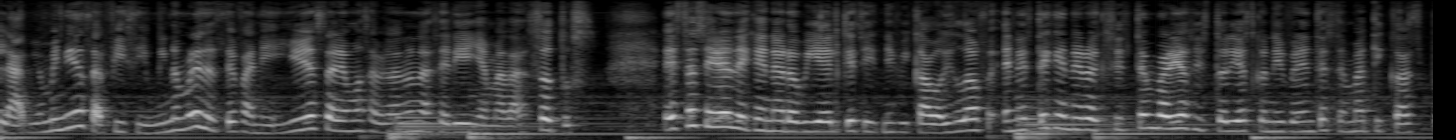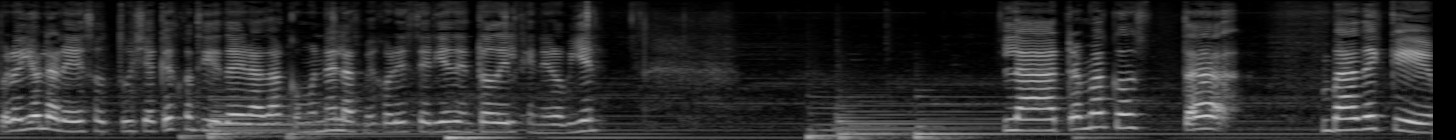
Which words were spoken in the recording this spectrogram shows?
Hola, bienvenidos a Fisi. Mi nombre es Stephanie y hoy estaremos hablando de una serie llamada Sotus. Esta serie de género Biel que significa Boys Love. En este género existen varias historias con diferentes temáticas, pero hoy hablaré de Sotus ya que es considerada como una de las mejores series dentro del género Biel. La trama consta va de que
